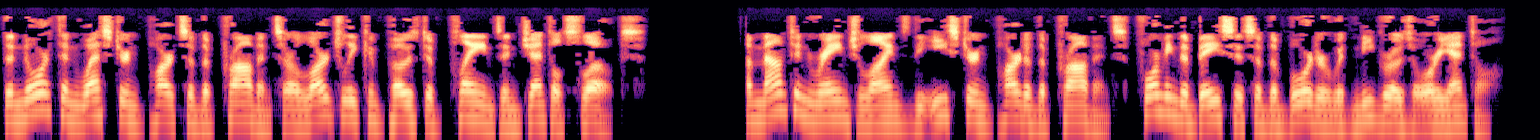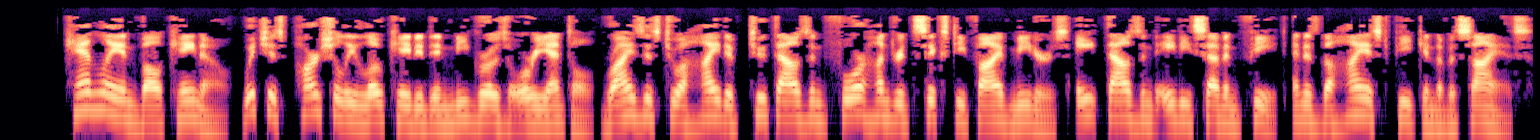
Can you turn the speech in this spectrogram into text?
The north and western parts of the province are largely composed of plains and gentle slopes. A mountain range lines the eastern part of the province, forming the basis of the border with Negros Oriental. Canlaon Volcano, which is partially located in Negros Oriental, rises to a height of 2,465 meters 8,087 feet and is the highest peak in the Visayas.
